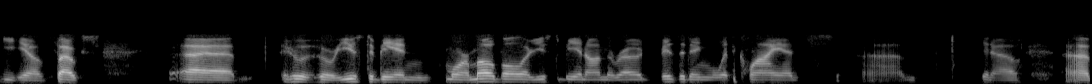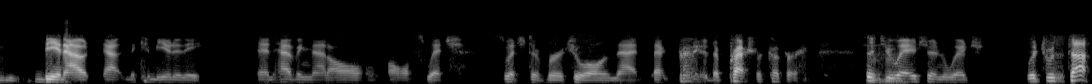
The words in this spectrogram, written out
you know, folks uh, who who are used to being more mobile or used to being on the road, visiting with clients, um, you know, um, being out out in the community, and having that all all switch switch to virtual, and that that created a pressure cooker mm-hmm. situation, mm-hmm. which which was tough.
